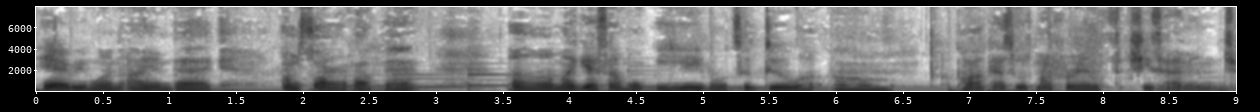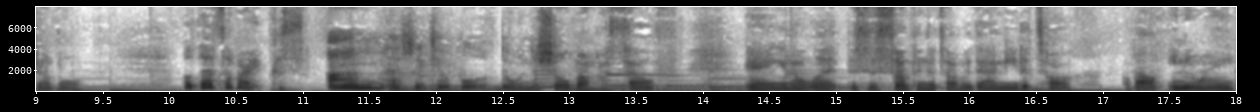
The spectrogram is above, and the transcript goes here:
Hey everyone, I am back. I'm sorry about that. Um, I guess I won't be able to do um, a podcast with my friends. She's having trouble. But that's alright, because I'm actually capable of doing the show by myself. And you know what? This is something, a topic that I need to talk about anyway,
